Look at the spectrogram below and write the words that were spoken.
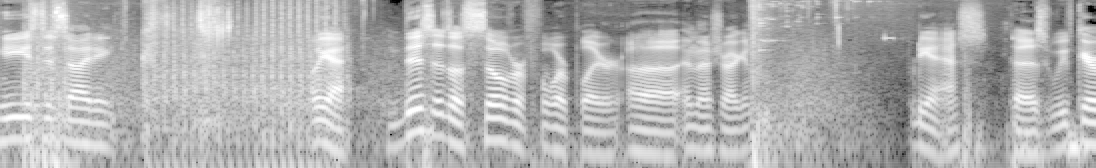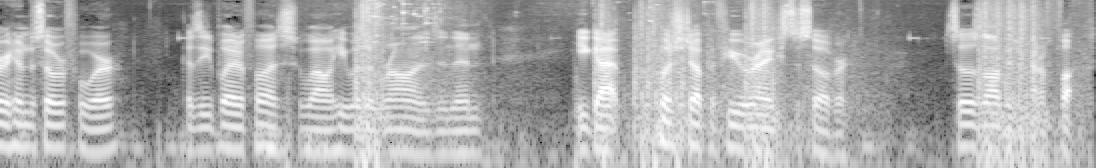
he's deciding. Oh yeah, this is a silver four player, uh, MS Dragon. Pretty ass, because we've carried him to silver four, because he played with us while he was a bronze, and then he got pushed up a few ranks to silver. So his lobbies are kind of fucked.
